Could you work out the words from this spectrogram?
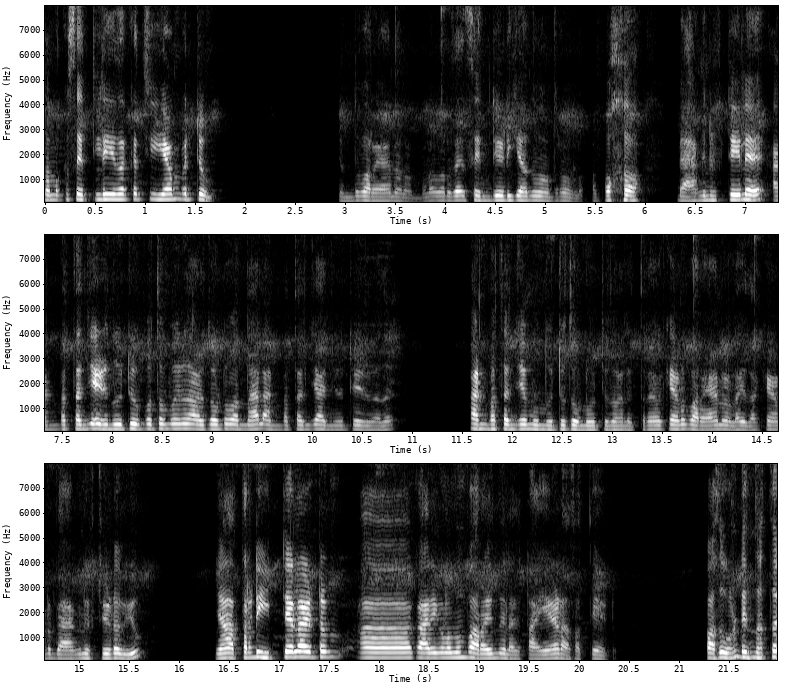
നമുക്ക് സെറ്റിൽ ചെയ്തൊക്കെ ചെയ്യാൻ പറ്റും. എന്ത് പറയാനാണ് നമ്മൾ വെറുതെ സെന്റ് അടിക്കാമെന്ന് മാത്രമേ ഉള്ളൂ. അപ്പോൾ ബാങ്ക് നിഫ്റ്റിയിൽ അൻപത്തഞ്ച് എഴുന്നൂറ്റി മുപ്പത്തൊമ്പതിന് താഴത്തോട്ട് വന്നാൽ അൻപത്തഞ്ച് അഞ്ഞൂറ്റി എഴുപത് അൻപത്തഞ്ച് മുന്നൂറ്റി തൊണ്ണൂറ്റി നാല് ഇത്രയൊക്കെയാണ് പറയാനുള്ളത്. ഇതൊക്കെയാണ് ബാങ്ക് നിഫ്റ്റിയുടെ വ്യൂ ഞാൻ അത്ര ഡീറ്റെയിൽ ആയിട്ടും കാര്യങ്ങളൊന്നും പറയുന്നില്ല. ടയേർഡാണ് സത്യമായിട്ടും അപ്പോൾ അതുകൊണ്ട് ഇന്നത്തെ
